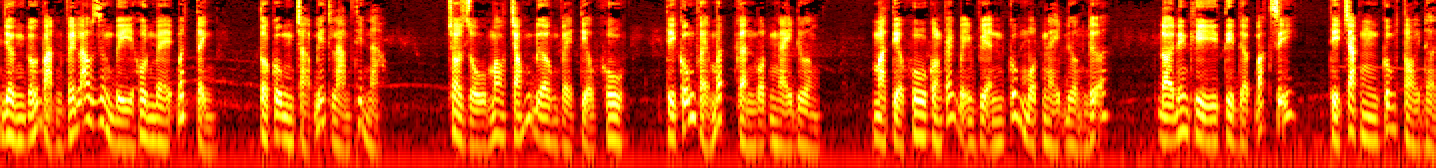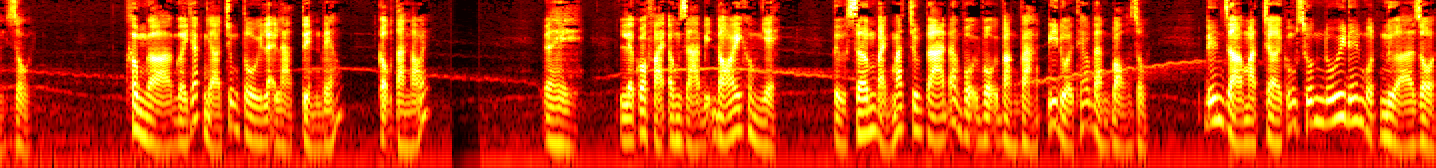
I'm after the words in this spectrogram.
Nhưng đối mặt với lão Dương Bì hôn mê bất tỉnh, tôi cũng chẳng biết làm thế nào. Cho dù mau chóng đưa ông về tiểu khu, thì cũng phải mất gần một ngày đường. Mà tiểu khu còn cách bệnh viện cũng một ngày đường nữa. Đợi đến khi tìm được bác sĩ, thì chắc cũng tòi đời rồi. Không ngờ người nhắc nhở chúng tôi lại là tuyển béo. Cậu ta nói. Ê, liệu có phải ông già bị đói không nhỉ? Từ sớm bảnh mắt chúng ta đã vội vội vàng vàng đi đuổi theo đàn bò rồi. Đến giờ mặt trời cũng xuống núi đến một nửa rồi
